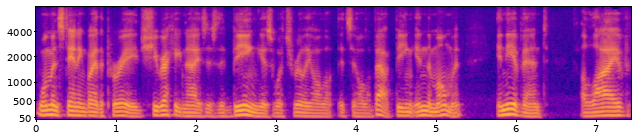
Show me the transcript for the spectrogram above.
woman standing by the parade, she recognizes that being is what's really all it's all about. Being in the moment, in the event, alive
